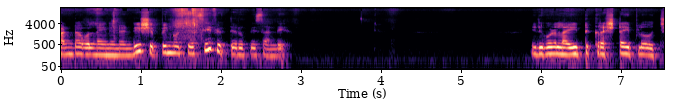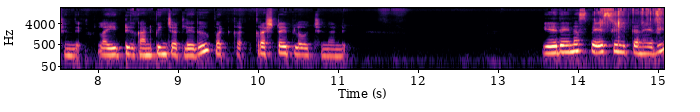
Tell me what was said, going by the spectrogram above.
వన్ డబల్ నైన్ అండి షిప్పింగ్ వచ్చేసి ఫిఫ్టీ రూపీస్ అండి. ఇది కూడా లైట్ క్రష్ టైప్లో వచ్చింది. లైట్గా కనిపించట్లేదు బట్ క్రష్ టైప్లో వచ్చిందండి. ఏదైనా స్పేస్ సిల్క్ అనేది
